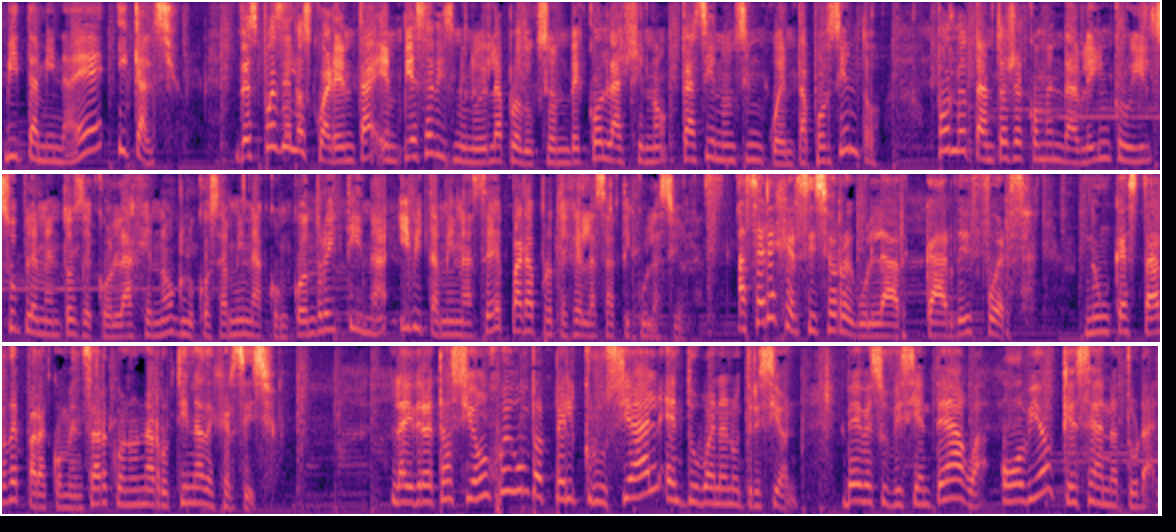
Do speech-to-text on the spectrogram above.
vitamina E y calcio. Después de los 40 empieza a disminuir la producción de colágeno casi en un 50%. Por lo tanto, es recomendable incluir suplementos de colágeno, glucosamina con condroitina y vitamina C para proteger las articulaciones. Hacer ejercicio regular, cardio y fuerza. Nunca es tarde para comenzar con una rutina de ejercicio. La hidratación juega un papel crucial en tu buena nutrición. Bebe suficiente agua, obvio que sea natural.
